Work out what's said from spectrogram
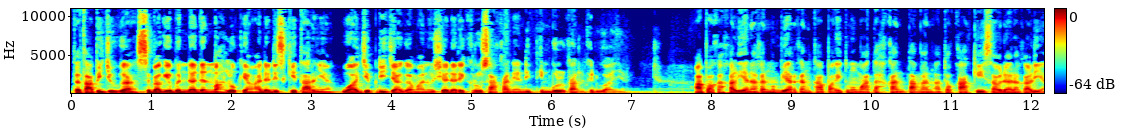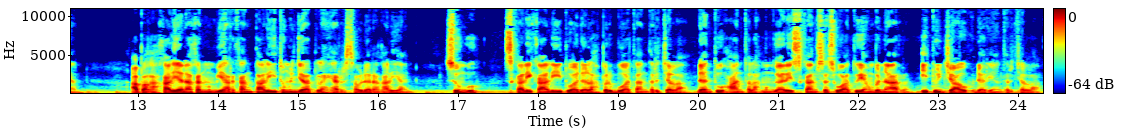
Tetapi juga sebagai benda dan makhluk yang ada di sekitarnya wajib dijaga manusia dari kerusakan yang ditimbulkan keduanya. Apakah kalian akan membiarkan kapak itu mematahkan tangan atau kaki saudara kalian? Apakah kalian akan membiarkan tali itu menjerat leher saudara kalian? Sungguh, Sekali-kali itu adalah perbuatan tercela, dan Tuhan telah menggariskan sesuatu yang benar, itu jauh dari yang tercela.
